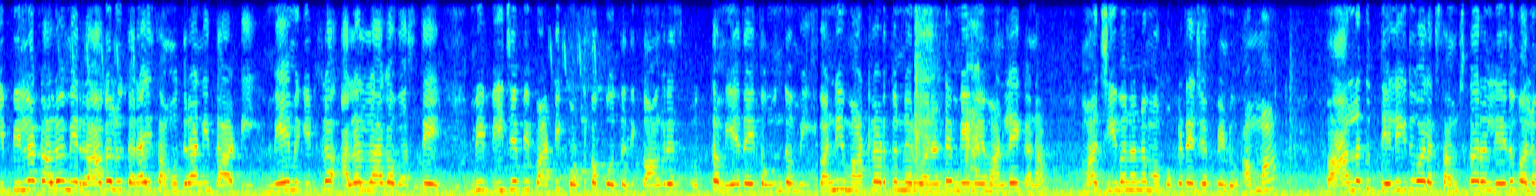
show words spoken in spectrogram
ఈ పిల్లకాలో మీరు రాగలుగుతారా? ఈ సముద్రాన్ని దాటి మేము గిట్లా అలల్లాగా వస్తే మీ బీజేపీ పార్టీ కొట్టుకపోతుంది. కాంగ్రెస్ మొత్తం ఏదైతే ఉందో మీ ఇవన్నీ మాట్లాడుతున్నారు అని అంటే మేమేం అనలేకనా? మా జీవనన్న మాకు ఒకటే చెప్పిండు. అమ్మ వాళ్ళకు తెలియదు వాళ్ళకి సంస్కారం లేదు వాళ్ళు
